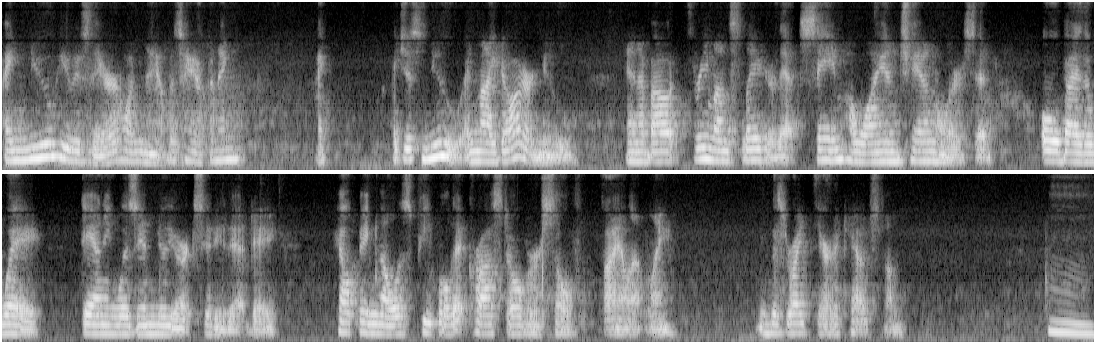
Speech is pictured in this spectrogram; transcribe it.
I knew he was there when that was happening. I i just knew and my daughter knew. And about three months later that same hawaiian channeler said oh by the way Danny was in New York City that day, helping those people that crossed over so violently. He was right there to catch them. Hmm.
